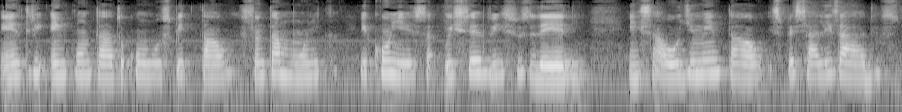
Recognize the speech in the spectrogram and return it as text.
entre em contato com o Hospital Santa Mônica e conheça os serviços dele em saúde mental especializados.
